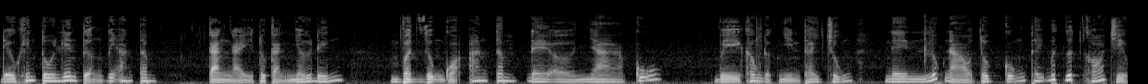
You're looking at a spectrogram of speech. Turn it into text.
đều khiến tôi liên tưởng tới an tâm. Càng ngày tôi càng nhớ đến vật dụng của an tâm để ở nhà cũ. Vì không được nhìn thấy chúng nên lúc nào tôi cũng thấy bứt rứt khó chịu.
